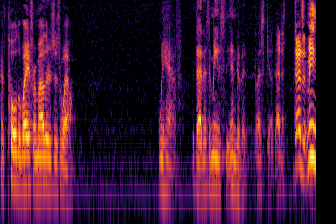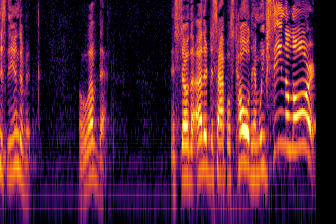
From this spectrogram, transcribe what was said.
have pulled away from others as well. We have. But that doesn't mean it's the end of it. Bless God. That doesn't mean it's the end of it. I love that. And so the other disciples told him, We've seen the Lord.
